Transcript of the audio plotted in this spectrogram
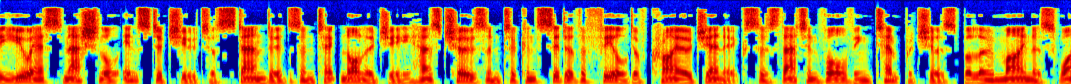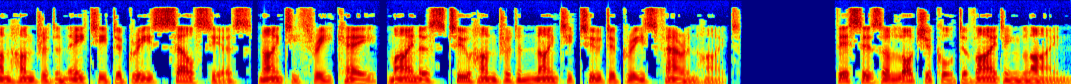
The U.S. National Institute of Standards and Technology has chosen to consider the field of cryogenics as that involving temperatures below minus 180 degrees Celsius (93 K, minus 292 degrees Fahrenheit). This is a logical dividing line,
